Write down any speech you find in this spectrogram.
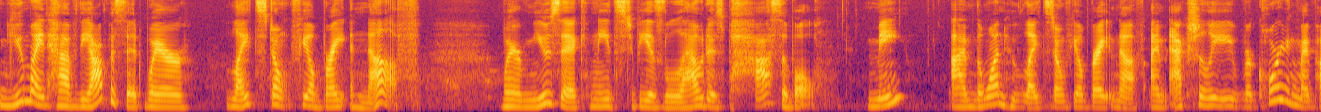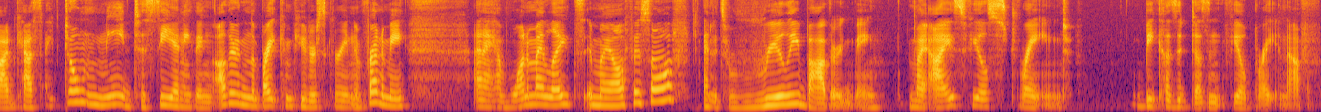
you might have the opposite where lights don't feel bright enough, where music needs to be as loud as possible. Me, I'm the one who lights don't feel bright enough. I'm actually recording my podcast. I don't need to see anything other than the bright computer screen in front of me. And I have one of my lights in my office off, and it's really bothering me. My eyes feel strained because it doesn't feel bright enough.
